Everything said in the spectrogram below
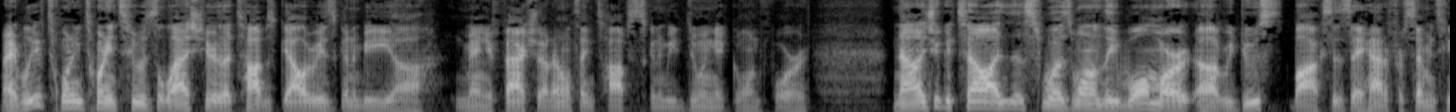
And I believe 2022 is the last year that Topps Gallery is going to be uh, manufactured. I don't think Topps is going to be doing it going forward. Now, as you can tell, this was one of the Walmart uh, reduced boxes. They had it for $17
